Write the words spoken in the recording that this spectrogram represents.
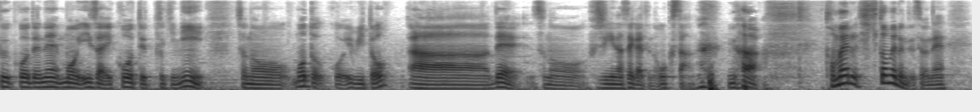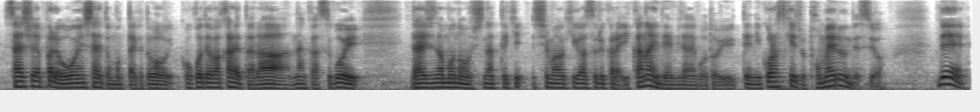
空港でねもういざ行こうって言った時にその元恋人あでその不思議な世界での奥さん が止める引き止めるんですよね。最初やっぱり応援したいと思ったけどここで別れたらなんかすごい大事なものを失ってしまう気がするから行かないでみたいなことを言ってニコラス・ケイジを止めるんですよ。で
